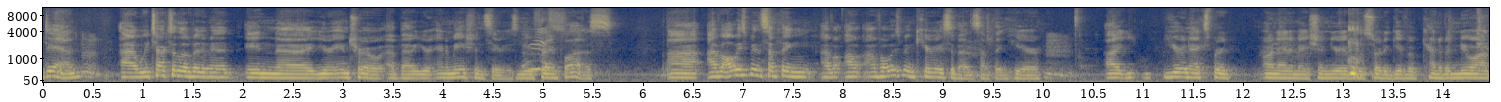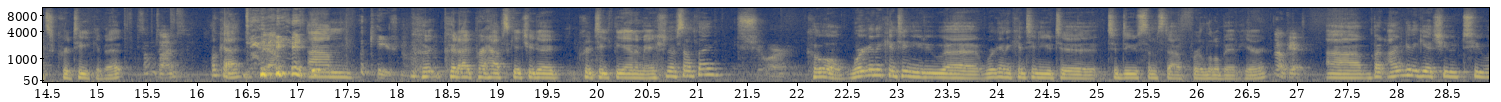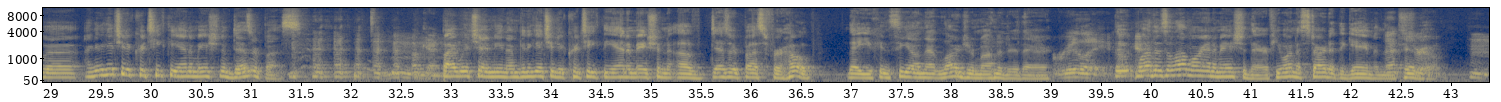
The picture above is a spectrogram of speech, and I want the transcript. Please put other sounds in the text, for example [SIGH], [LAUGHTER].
Dan, uh, we talked a little bit about in uh, your intro about your animation series, New Oh, Frame. Plus. Uh, I've always been something. I've, I've always been curious about something here. Hmm. Uh, you're an expert on animation. You're able to sort of give a kind of a nuanced critique of it. Sometimes. Okay. Yeah. Um, [LAUGHS] Occasionally. could, could I perhaps get you to critique the animation of something? sure. Cool. We're going to continue to uh, we're going to continue to to do some stuff for a little bit here. Okay. Uh, but I'm going to get you to uh, I'm going to get you to critique the animation of Desert Bus. [LAUGHS] Okay. By which I mean I'm going to get you to critique the animation of Desert Bus for Hope that you can see on that larger monitor there. Really? There- Okay. Well, there's a lot more animation there. If you want to start at the game and then That's pivot, true. Hmm.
